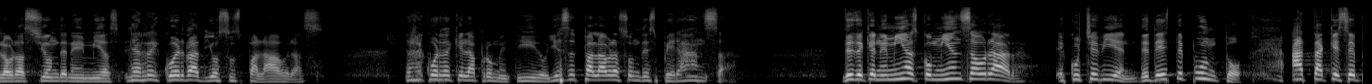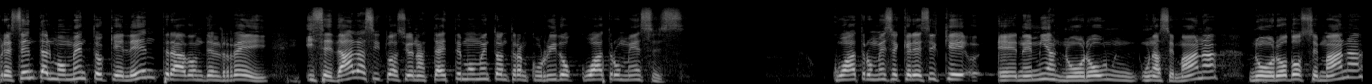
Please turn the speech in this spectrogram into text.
la oración de Nehemías. Le recuerda a Dios sus palabras. Le recuerda que Él ha prometido. Y esas palabras son de esperanza. Desde que Nehemías comienza a orar, escuche bien, desde este punto hasta que se presenta el momento que él entra donde el rey y se da la situación, hasta este momento han transcurrido cuatro meses. Cuatro meses quiere decir que Enemías no oró una semana, no oró dos semanas,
